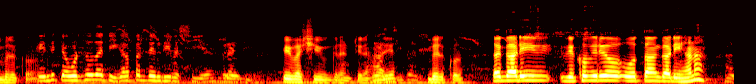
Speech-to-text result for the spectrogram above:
ਬਿਲਕੁਲ। ਕਹਿੰਦੇ 6400 ਦਾ ਟੀਕਾ ਪਰ ਦਿਨ ਦੀ ਵੱਛੀ ਹੈ ਗਰੰਟੀ ਵੀ ਵਸ਼ੀ ਗਰੰਟੀ ਨਾਲ ਹੁੰਦੀ ਹਾਂਜੀ ਹੈ ਭਾਜੀ। ਬਿਲਕੁਲ। ਤਾਂ ਗਾੜੀ ਵੇਖੋ ਵੀਰੇ ਉਹ ਉਹ ਤਾਂ ਗਾੜੀ ਹਨਾ? ਹਾਂ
